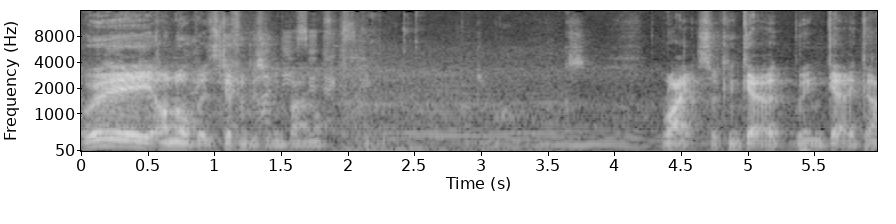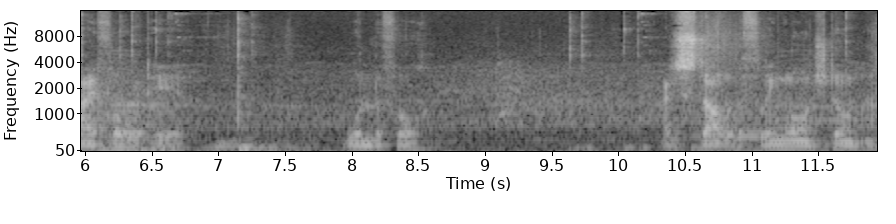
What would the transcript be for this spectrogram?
Wait, oh no, but it's different because you can buy them off people. Right, so we can get a we can get a guy forward here. Wonderful. I just start with a fling launch, don't I?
